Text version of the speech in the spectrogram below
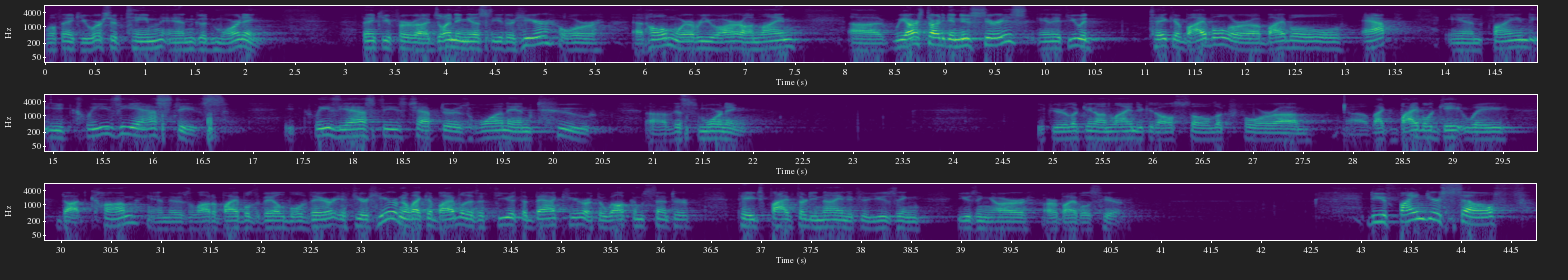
Well, thank you, worship team, and good morning. Thank you for uh, joining us either here or at home, wherever you are online. Uh, we are starting a new series, and if you would take a Bible or a Bible app and find Ecclesiastes, Ecclesiastes chapters 1 and 2 uh, this morning. If you're looking online, you could also look for um, uh, like BibleGateway.com, and there's a lot of Bibles available there. If you're here and like a Bible, there's a few at the back here at the Welcome Center, page 539 if you're using, using our, our Bibles here. Do you find yourself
